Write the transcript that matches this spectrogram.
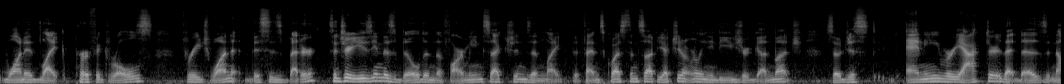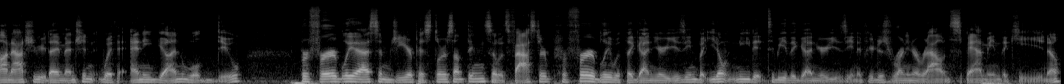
wanted like perfect rolls for each one, this is better. Since you're using this build in the farming sections and like defense quests and stuff, you actually don't really need to use your gun much. So just any reactor that does non-attribute dimension with any gun will do preferably a SMG or pistol or something so it's faster, preferably with the gun you're using, but you don't need it to be the gun you're using if you're just running around spamming the key, you know?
